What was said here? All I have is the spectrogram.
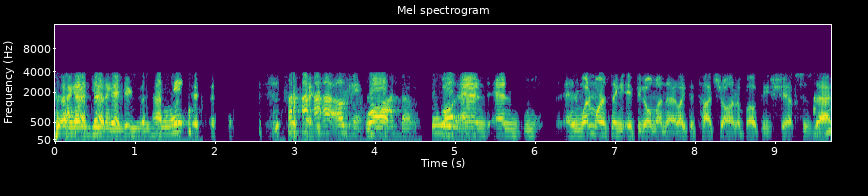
I got to do what I got to do. Right? Right. okay. Well, awesome. Well, and and and one more thing, if you don't mind, that I'd like to touch on about these shifts is that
